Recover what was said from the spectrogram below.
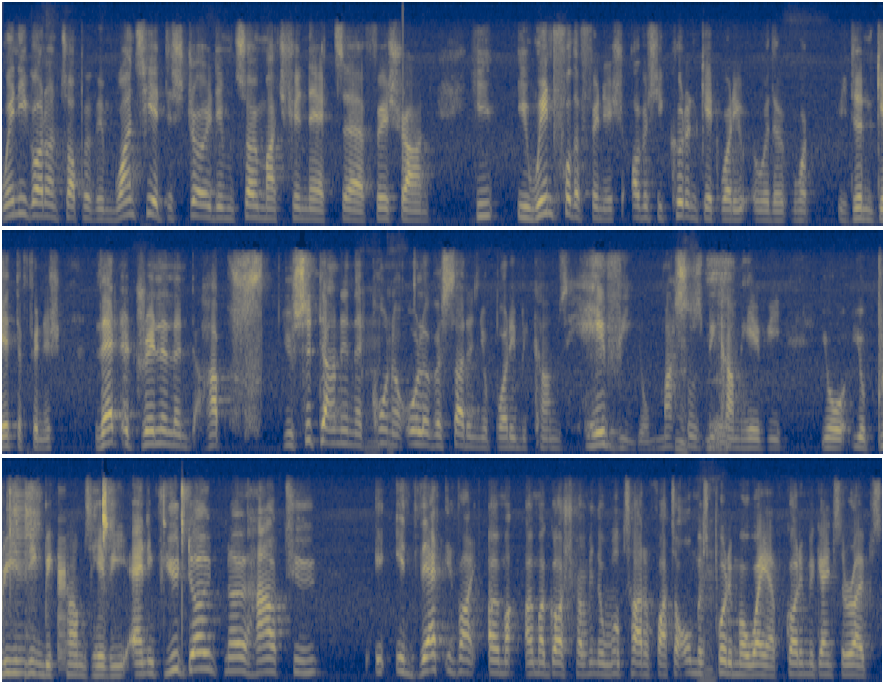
when he got on top of him, once he had destroyed him so much in that uh, first round, he he went for the finish. Obviously, couldn't get what he what, the, what he didn't get the finish. That adrenaline up. You sit down in that corner, all of a sudden your body becomes heavy, your muscles become heavy, your your breathing becomes heavy, and if you don't know how to in that environment, oh my, oh my gosh, I'm in the world title fight. I almost put him away. I've got him against the ropes.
